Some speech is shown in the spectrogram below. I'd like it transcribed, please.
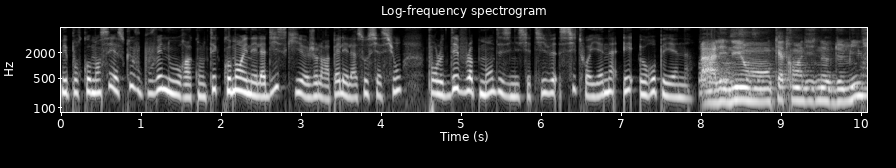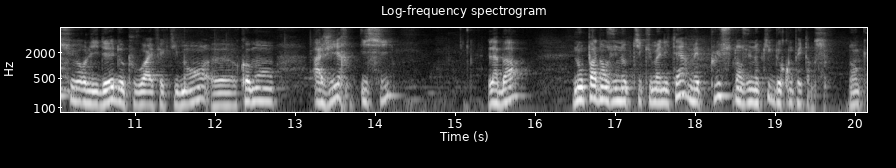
Mais pour commencer, est-ce que vous pouvez nous raconter comment est née l'ADIS, qui, je le rappelle, est l'association pour le développement des initiatives citoyennes et européennes? Bah, Elle est née en 99-2000 sur l'idée de pouvoir effectivement, euh, comment agir ici, là-bas, non pas dans une optique humanitaire, mais plus dans une optique de compétence. Donc,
